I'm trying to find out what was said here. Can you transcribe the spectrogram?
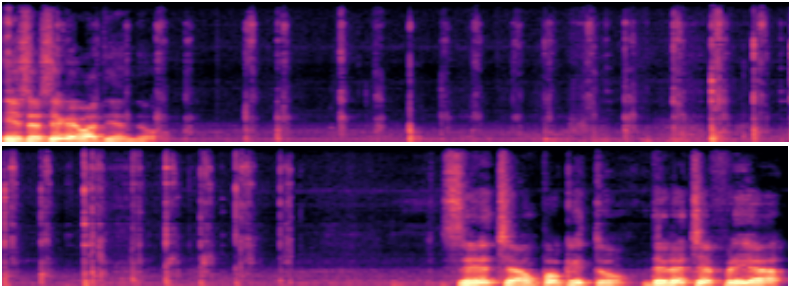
Y se sigue batiendo. Se echa un poquito de leche fría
